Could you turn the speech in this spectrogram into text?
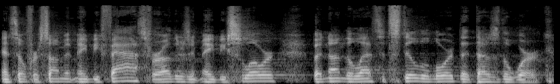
And so for some it may be fast, for others it may be slower, but nonetheless it's still the Lord that does the work.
